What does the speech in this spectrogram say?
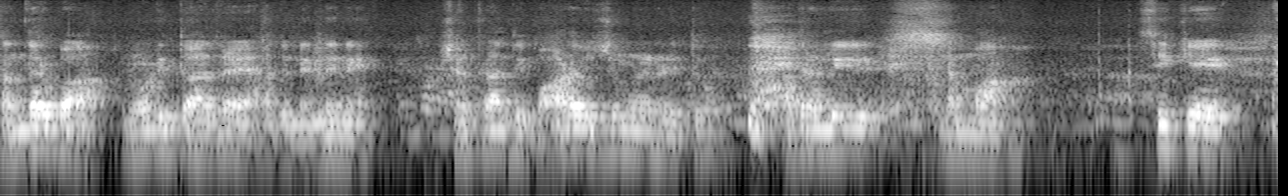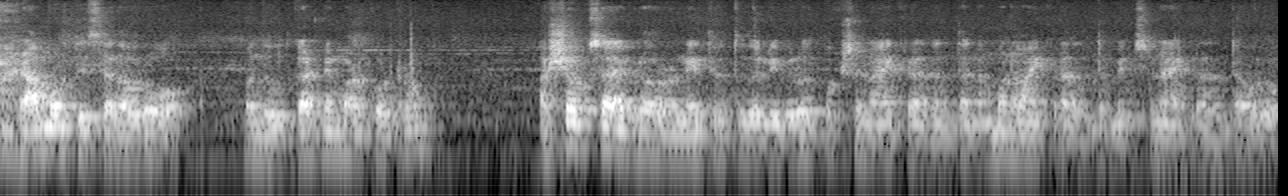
ಸಂದರ್ಭ ನೋಡಿದ್ದಾದರೆ ಅದು ನೆನ್ನೆ ಸಂಕ್ರಾಂತಿ ಭಾಳ ವಿಜೃಂಭಣೆ ನಡೀತು. ಅದರಲ್ಲಿ ನಮ್ಮ ಸಿ ಕೆ ರಾಮಮೂರ್ತಿ ಸರ್ ಅವರು ಒಂದು ಉದ್ಘಾಟನೆ ಮಾಡಿಕೊಟ್ರು. ಅಶೋಕ್ ಸಾಹೇಬ್ರವರ ನೇತೃತ್ವದಲ್ಲಿ ವಿರೋಧ ಪಕ್ಷ ನಾಯಕರಾದಂಥ ನಮ್ಮ ನಾಯಕರಾದಂಥ, ಮೆಚ್ಚಿನ ನಾಯಕರಾದಂಥ ಅವರು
